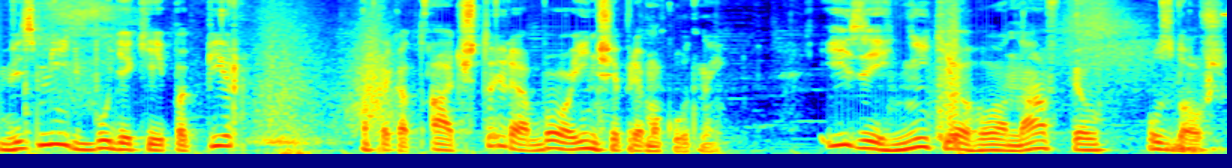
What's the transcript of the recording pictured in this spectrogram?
Візьміть будь-який папір, наприклад, А4 або інший прямокутний, і зігніть його навпіл уздовж.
